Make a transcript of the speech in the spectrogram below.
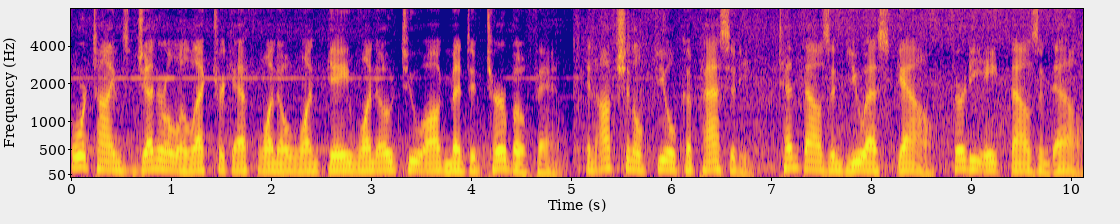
4 times General Electric F101 GE 102 augmented turbofan, an optional fuel capacity, 10,000 US gal, 38,000 L.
